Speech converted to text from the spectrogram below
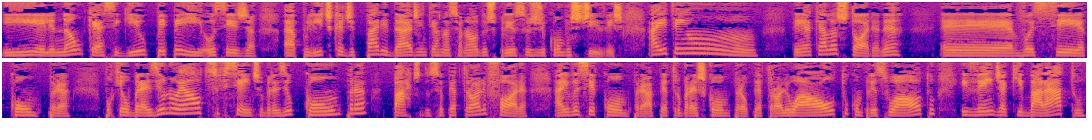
E ele não quer seguir o PPI, ou seja, a política de paridade internacional dos preços de combustíveis. Aí tem um, tem aquela história, né? É, você compra, porque o Brasil não é autossuficiente, o Brasil compra parte do seu petróleo fora. Aí você compra, a Petrobras compra o petróleo alto, com preço alto, e vende aqui barato.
